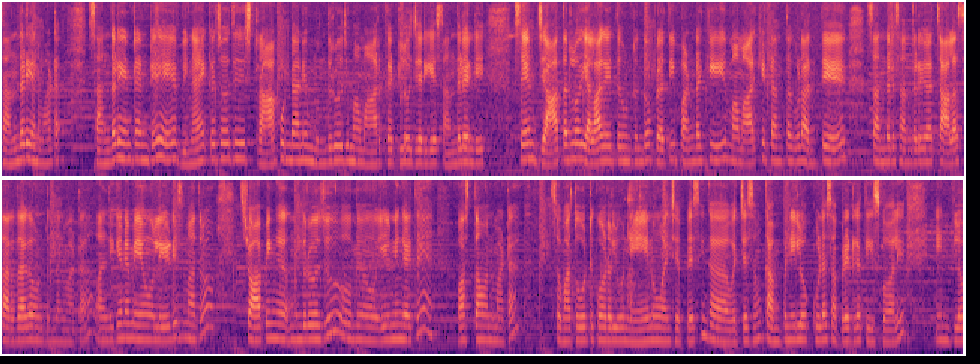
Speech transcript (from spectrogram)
సందడి అనమాట సందడి ఏంటంటే వినాయక చవితి రాకుండానే ముందు రోజు మా మార్కెట్లో జరిగే సందడి అండి. సేమ్ జాతరలో ఎలాగైతే ఉంటుందో ప్రతి పండగకి మా మార్కెట్ అంతా కూడా అంతే సందడి సందడిగా చాలా సరదాగా ఉంటుందన్నమాట. అందుకనే మేము లేడీస్ మాత్రం షాపింగ్ ముందు రోజు మేము ఈవినింగ్ అయితే వస్తాం అనమాట సో మా తోటి కోడలు నేను అని చెప్పేసి ఇంకా వచ్చేసాం. కంపెనీలో కూడా సపరేట్గా తీసుకోవాలి. ఇంట్లో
